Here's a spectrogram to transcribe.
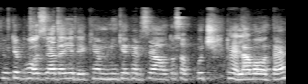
क्योंकि बहुत ज़्यादा ये देखें अम्मी के घर से आओ तो सब कुछ फैला हुआ होता है।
